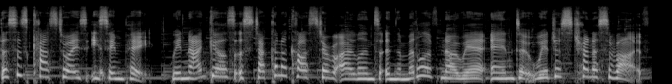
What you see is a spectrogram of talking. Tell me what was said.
This is Castaways SMP, where nine girls are stuck on a cluster of islands in the middle of nowhere and we're just trying to survive.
